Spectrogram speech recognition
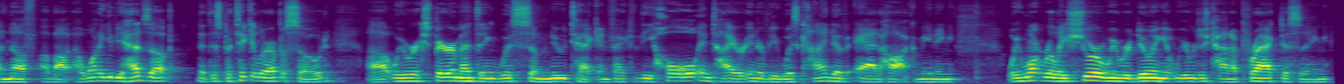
enough about. I want to give you heads up that this particular episode, uh, we were experimenting with some new tech. In fact, the whole entire interview was kind of ad hoc, meaning we weren't really sure we were doing it. We were just kind of practicing.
